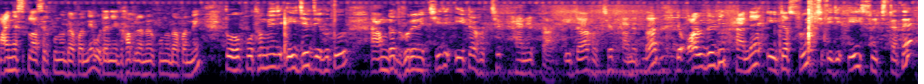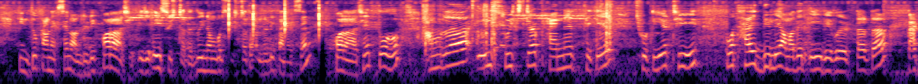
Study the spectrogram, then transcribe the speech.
মাইনাস প্লাসের কোনো ব্যাপার নেই, ওটা নিয়ে ঘাবড়ানোর কোনো ব্যাপার নেই। তো প্রথমে এই যে যেহেতু আমরা ধরে নিচ্ছি যে এটা হচ্ছে ফ্যানের তার, এটা হচ্ছে ফ্যানের তার, যে অলরেডি ফ্যানে এইটা সুইচ এই যে এই সুইচটাতে কিন্তু কানেকশান অলরেডি করা আছে। এই যে এই সুইচটাতে দুই নম্বর সুইচটাতে অলরেডি কানেকশান করা আছে। তো আমরা এই সুইচটা ফ্যানের থেকে ছুটিয়ে ঠিক কোথায় দিলে আমাদের এই রেগুলেটরটা কাজ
